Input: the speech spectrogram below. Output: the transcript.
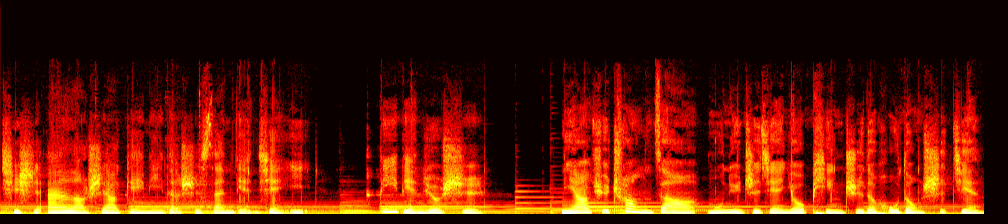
其实安安老师要给你的是三点建议，第一点就是。你要去创造母女之间有品质的互动时间！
